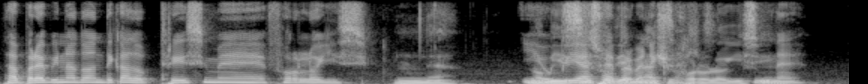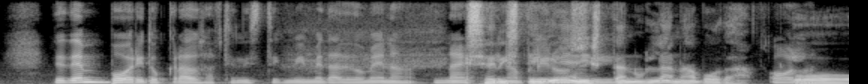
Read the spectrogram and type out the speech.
θα πρέπει να το αντικατοπτρίσει με φορολόγηση. Ναι. Η Νομίζεις οποία θα ότι έπρεπε να να έχει εξαρθεί. φορολόγηση; Ναι. Δηλαδή δεν μπορεί το κράτος αυτή τη στιγμή με τα δεδομένα να έχει Ξέρεις να τι γίνεται, πληρώσει. ήρθαν όλα ανάποδα. Όλα. Ο,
